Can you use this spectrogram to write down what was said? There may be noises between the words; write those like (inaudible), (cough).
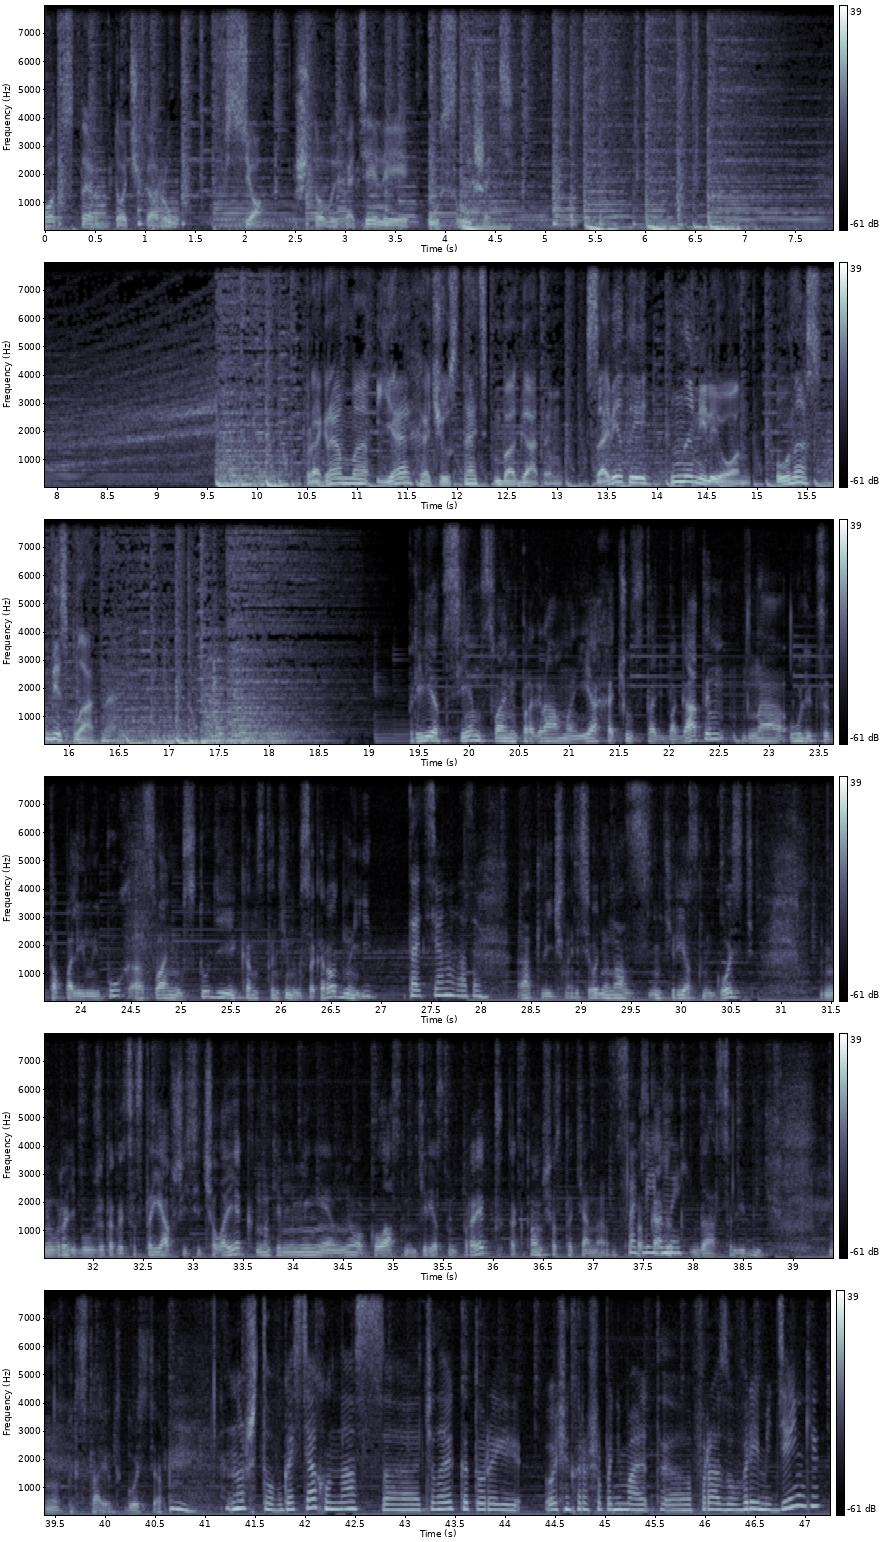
podster.ru Все, что вы хотели услышать. Программа «Я хочу стать богатым». Советы на миллион. У нас бесплатно. Привет всем, с вами программа «Я хочу стать богатым» на улице Тополиный Пух, а с вами в студии Константин Высокородный и Татьяна Лазарь. Отлично. И сегодня у нас интересный гость, вроде бы уже такой состоявшийся человек, но тем не менее у него классный, интересный проект. А кто вам сейчас Татьяна солидный. расскажет? Да, солидный. Ну, представит гостя. Ну что, в гостях у нас э, человек, который очень хорошо понимает э, фразу «время – деньги»,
